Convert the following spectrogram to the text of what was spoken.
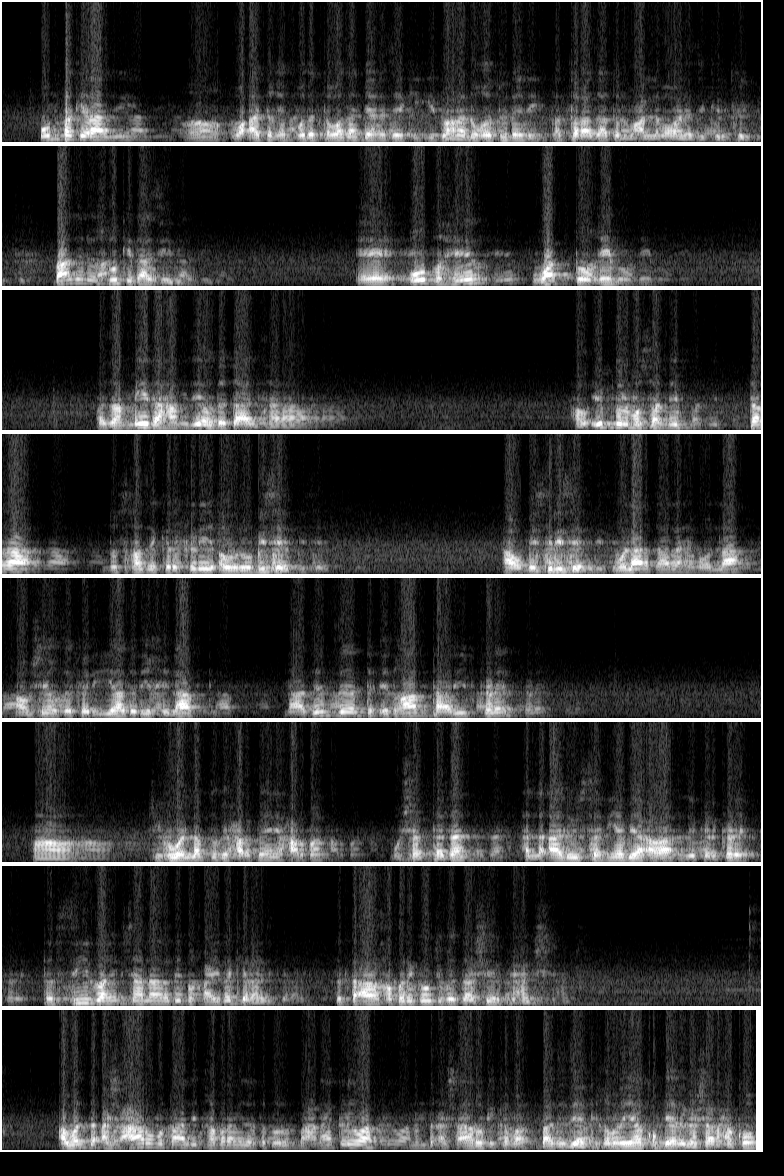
هم پکې راځي وادغن خود التوازن بیان ځای کیږي دواړه لغتونه دي الترازات المعلمه ولا ذکر کړي بعض نسخو کې دا سي دي اے اظهر وادغم فزمه د حمزه او د دال سره او ابن المصنف دغه نسخه ذکر کړي او رومي سه او مصری سه مولا القار رحم الله او شیخ زکریا د دې خلاف دي ناظم زیب د ادغام تعریف کړي چې هو اللفظ بحرفین حرفا مشددا الالو الثانیه بیا هغه ذکر کړي تفسیر به ان شاء الله دې په قاعده کې راځي دلته هغه خبرې کوو چې بس دا شعر په حل شي اول د اشعار متعلق خبره مې درته پرون معنا کړې و نن د اشعارو کې کومه بعضی زیاتی خبره یا کوم بیا لږه شرح کوم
